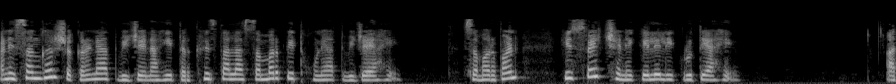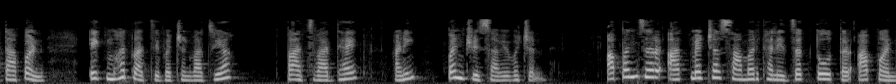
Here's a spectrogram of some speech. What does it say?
आणि संघर्ष करण्यात विजय नाही तर ख्रिस्ताला समर्पित होण्यात विजय आहे. समर्पण ही स्वेच्छेने केलेली कृती आहे. आता आपण एक महत्त्वाचे वचन वाचूया. पाचवा अध्याय आणि पंचवीसावे वचन. आपण जर आत्म्याच्या सामर्थ्याने जगतो तर आपण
